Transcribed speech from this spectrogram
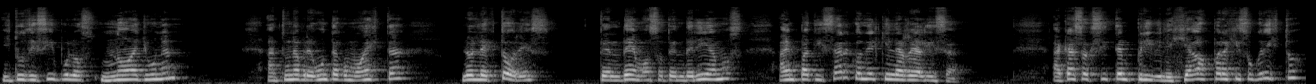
y tus discípulos no ayunan? Ante una pregunta como esta, los lectores tendemos o tenderíamos a empatizar con el que la realiza. ¿Acaso existen privilegiados para Jesucristo?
